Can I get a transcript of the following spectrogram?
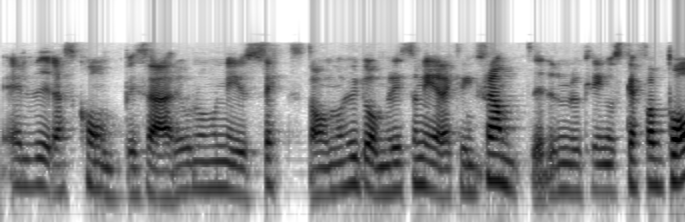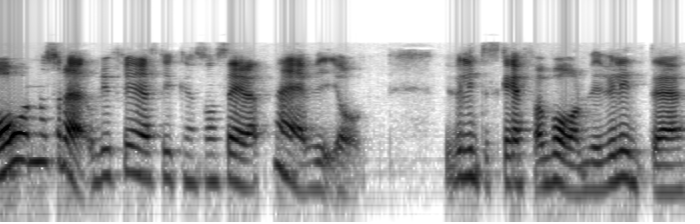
Elviras kompisar, och hon är ju 16, och hur de resonerar kring framtiden och kring att skaffa barn och sådär. Och det är flera stycken som säger att nej, vi, ja, vi vill inte skaffa barn, vi vill inte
